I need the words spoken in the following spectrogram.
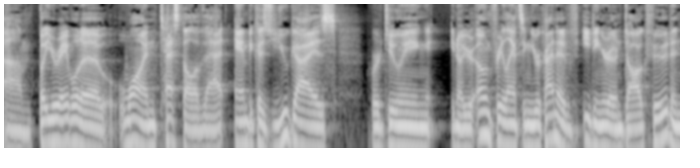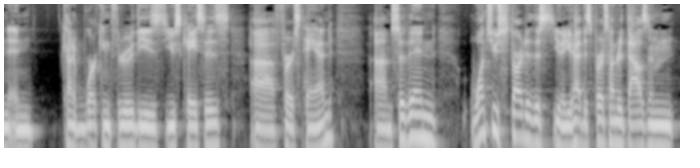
um, but you're able to one test all of that, and because you guys were doing you know your own freelancing, you're kind of eating your own dog food and and kind of working through these use cases uh, firsthand. Um, so then once you started this, you know, you had this first hundred thousand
